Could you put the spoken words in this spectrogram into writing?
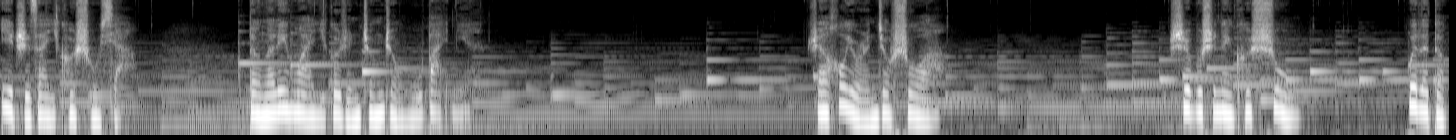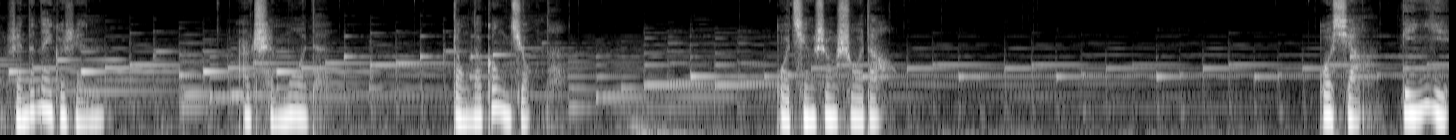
一直在一棵树下等了另外一个人整整五百年，然后有人就说啊，是不是那棵树为了等人的那个人而沉默的等了更久呢？我轻声说道：“我想林野，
